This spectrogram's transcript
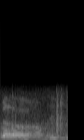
Oh, man.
